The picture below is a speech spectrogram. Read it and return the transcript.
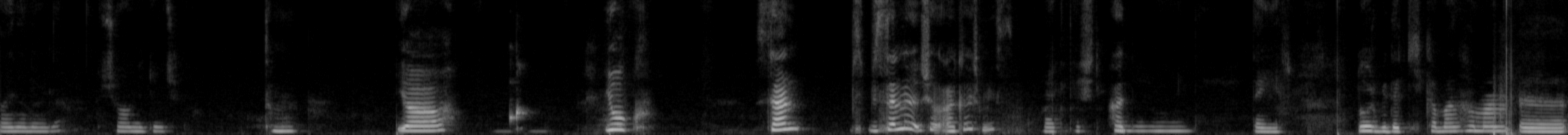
Aynen öyle. Şu an video çekiyorum. Tamam. Ya. Yok. Sen biz seninle şu an arkadaş mıyız? Arkadaşlar. Hadi. Değil. Dur bir dakika ben hemen e,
